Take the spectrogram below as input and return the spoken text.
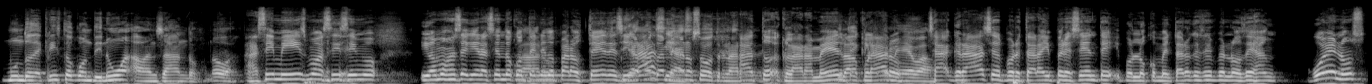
Mundo de Cristo continúa avanzando. No, Así mismo, así mismo. Y vamos a seguir haciendo Claro. contenido para ustedes. Síganos gracias. también a nosotros en A to- claramente, claro. O sea, gracias por estar ahí presente y por los comentarios que siempre nos dejan buenos,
